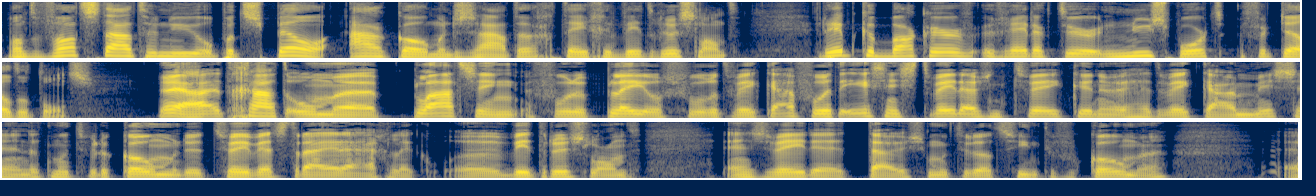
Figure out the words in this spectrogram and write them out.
Want wat staat er nu op het spel aankomende zaterdag tegen Wit-Rusland? Ripke Bakker, redacteur Nusport, vertelt het ons. Nou ja, het gaat om uh, plaatsing voor de play-offs voor het WK. Voor het eerst sinds 2002 kunnen we het WK missen. En dat moeten we de komende twee wedstrijden eigenlijk, uh, Wit-Rusland en Zweden thuis, moeten we dat zien te voorkomen. Uh,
